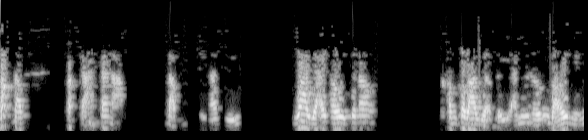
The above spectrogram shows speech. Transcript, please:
bất động, tất cả cái nào động thì nó chỉ qua giải thôi cho nó không có bao giờ bị ảnh hưởng bởi những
